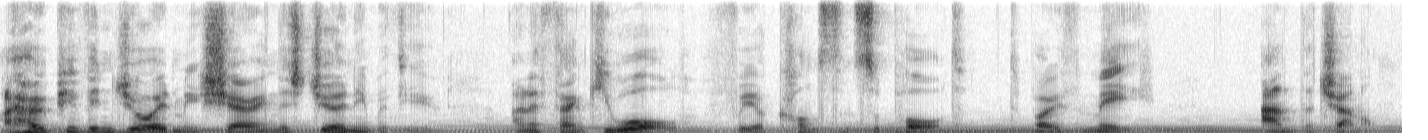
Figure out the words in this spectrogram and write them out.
I hope you've enjoyed me sharing this journey with you, and I thank you all for your constant support to both me and the channel.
